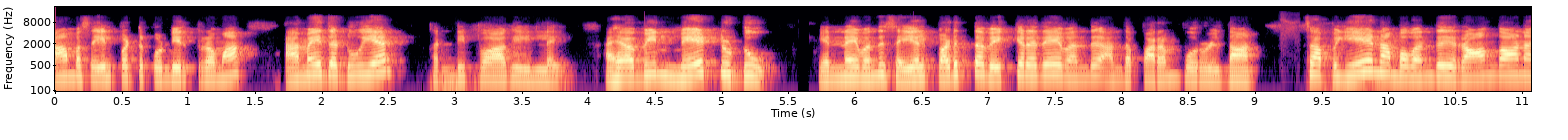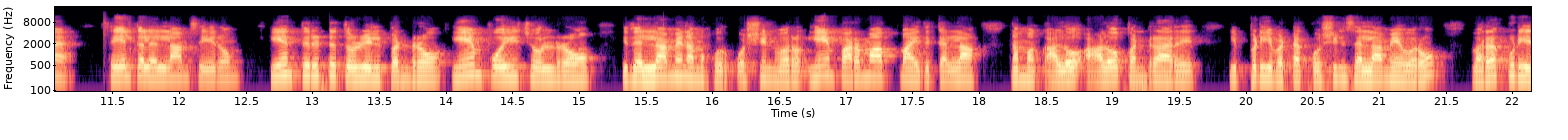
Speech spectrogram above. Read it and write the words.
நாம செயல்பட்டு கொண்டிருக்கிறோமா? அமை த டூயர் கண்டிப்பாக இல்லை. I have been made to do என்னை வந்து செயல்படுத்த வைக்கிறதே வந்து அந்த பரம்பொருள் தான். சோ அப்ப ஏன் நம்ம வந்து ராங்கான செயல்கள் எல்லாம் செய்யறோம் ஏன் திருட்டு தொழில் பண்றோம்? ஏன் பொய் சொல்றோம்? இது எல்லாமே நமக்கு ஒரு கொஷின் வரும். ஏன் பரமாத்மா இதுக்கெல்லாம் நமக்கு அலோ அலோ பண்றாரு? இப்படிப்பட்ட கொஷின்ஸ் எல்லாமே வரும். வரக்கூடிய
